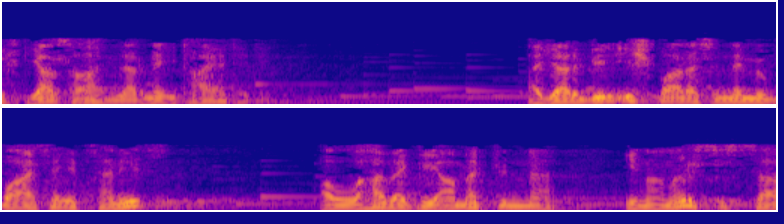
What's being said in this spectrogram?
ixtiyar sahiblərinə itayət edin. Əgər bir iş barəsində mübahisə etsəniz, Allaha və qiyamət gününə inanırsınızsa,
